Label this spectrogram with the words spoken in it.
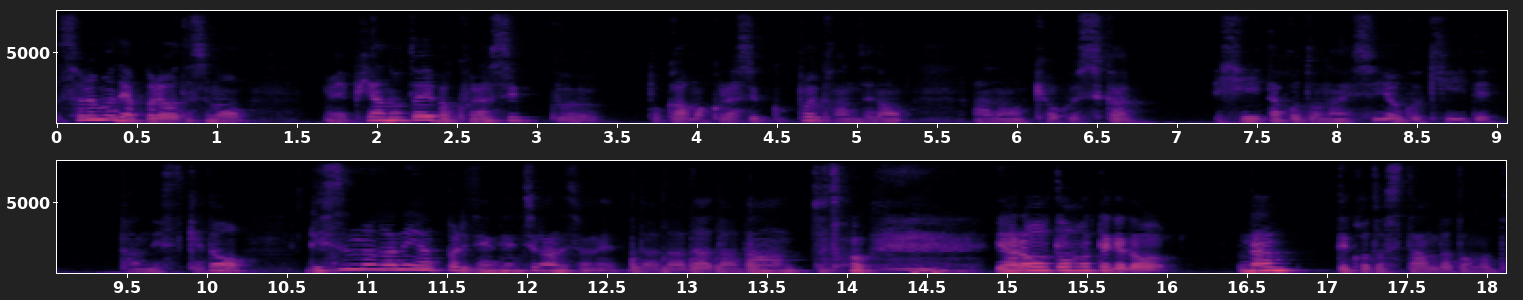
それまでやっぱり私もピアノといえばクラシックとか、まあ、クラシックっぽい感じのあの曲しか弾いたことないしよく聴いてたんですけどリズムがねやっぱり全然違うんですよね。ダダダダダン。ちょっとやろうと思ったけどなんてことしたんだと思って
